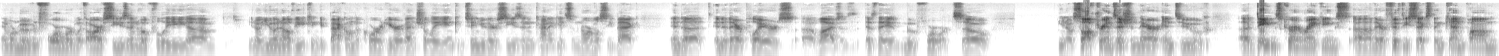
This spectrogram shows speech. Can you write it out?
and we're moving forward with our season. Hopefully, um, you know, UNLV can get back on the court here eventually and continue their season and kind of get some normalcy back into into their players' uh, lives as, as they move forward. So, you know, soft transition there into uh, Dayton's current rankings. Uh, they are 56th in KenPom.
